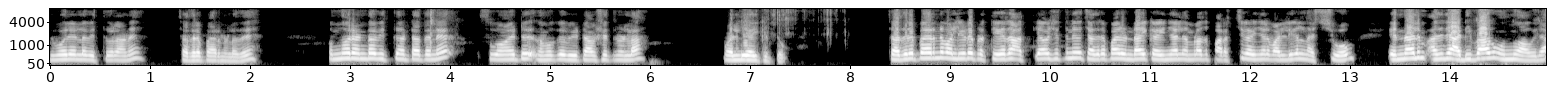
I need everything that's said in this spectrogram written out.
ഇതുപോലെയുള്ള വിത്തുകളാണ് ചതുരപ്പാരനുള്ളത് ഒന്നോ രണ്ടോ വിത്ത് നട്ടാൽ തന്നെ സുഖമായിട്ട് നമുക്ക് വീട്ടാവശ്യത്തിനുള്ള വള്ളിയായി കിട്ടും. ചതുരപ്പയറിന്റെ വള്ളിയുടെ പ്രത്യേകത അത്യാവശ്യത്തിന് ചതുരപ്പയർ ഉണ്ടായി കഴിഞ്ഞാൽ നമ്മൾ അത് പറിച്ചു കഴിഞ്ഞാൽ വള്ളികൾ നശിച്ചു പോകും എന്നാലും അതിന്റെ അടിഭാഗം ഒന്നും ആവില്ല.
